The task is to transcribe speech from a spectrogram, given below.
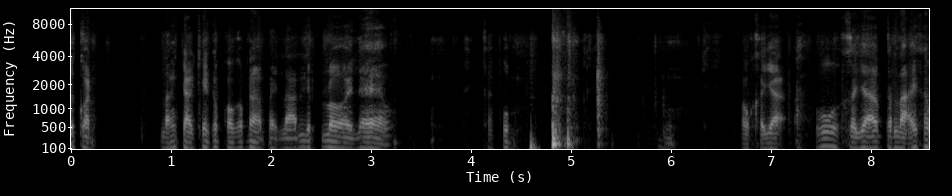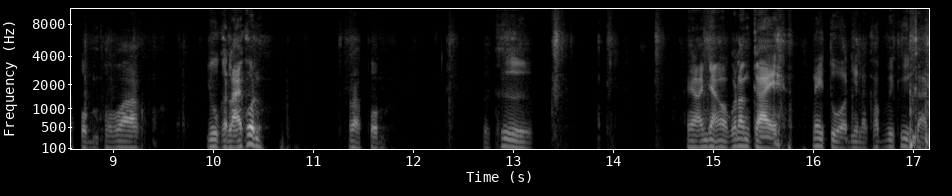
ซะก่อน หลังจากเทกับพอกับน้ำไปร้านเรียบร้อยแล้ว ครับผม เอาขยะ โอ้ขยะกันหลายครับ ผม เพราะว่าอยู่กันหลายคน ครับผม ก็คือพยายามยังออกกำลังกายในตัวนี่แหละครับ วิธีการ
